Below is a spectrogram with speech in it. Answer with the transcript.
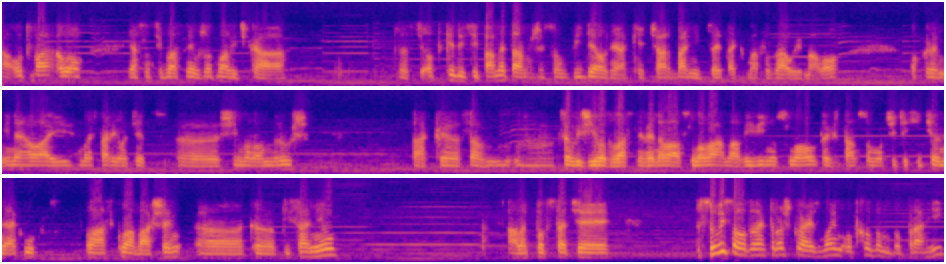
a otváralo. Ja som si vlastne už od malička, proste odkedy si pamätám, že som videl nejaké čarbanice, tak ma to zaujímalo. Okrem iného aj môj starý otec e, Šimon Ondruš, tak e, sa celý život vlastne venoval slovám a vývinu slov, takže tam som určite chytil nejakú lásku a vášeň e, k písaniu ale v podstate súviselo to tak trošku aj s môjim odchodom do Prahy.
